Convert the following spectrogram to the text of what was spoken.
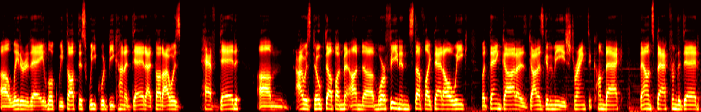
uh, later today. Look, we thought this week would be kind of dead. I thought I was half dead. Um, I was doped up on on uh, morphine and stuff like that all week, but thank God, God has given me strength to come back, bounce back from the dead.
